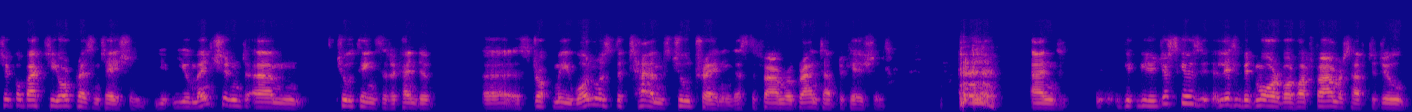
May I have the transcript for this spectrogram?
to go back to your presentation, you, you mentioned um, two things that are kind of uh, struck me. One was the TAMS 2 training, that's the farmer grant applications. and you just give us a little bit more about what farmers have to do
